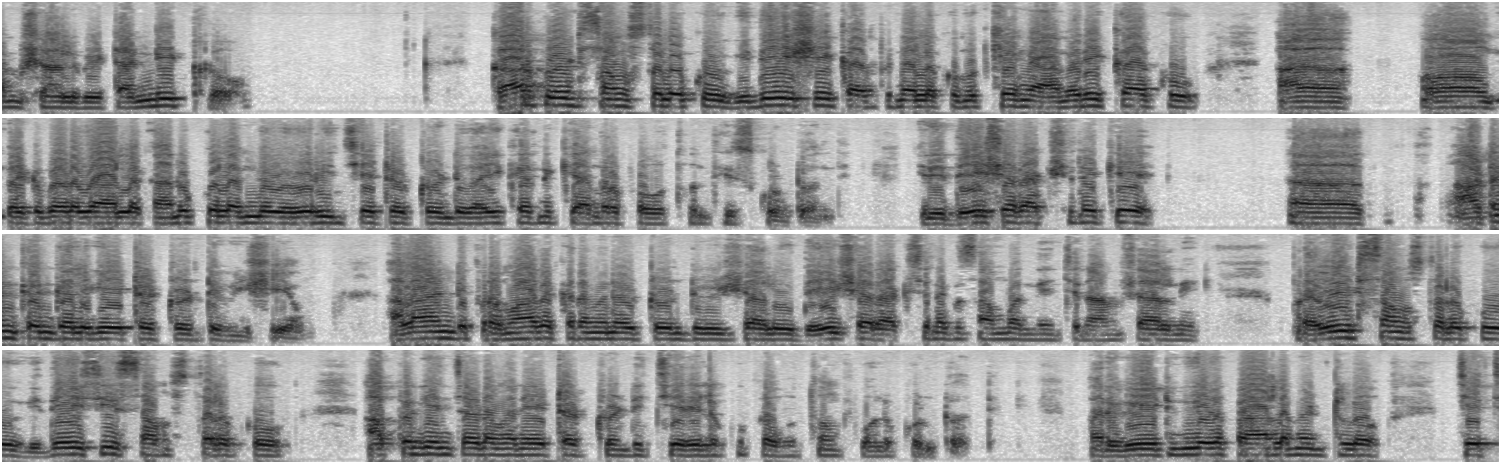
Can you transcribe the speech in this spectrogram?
అంశాలు వీటన్నిటిలో కార్పొరేట్ సంస్థలకు విదేశీ కంపెనీలకు ముఖ్యంగా అమెరికాకు పెట్టుబడిదారులకు అనుకూలంగా వివరించేటటువంటి వైఖరిని కేంద్ర ప్రభుత్వం తీసుకుంటుంది. ఇది దేశ రక్షణకే ఆ, ఆటంకం కలిగేటటువంటి విషయం. అలాంటి ప్రమాదకరమైనటువంటి విషయాలు దేశ రక్షణకు సంబంధించిన అంశాలని ప్రైవేట్ సంస్థలకు విదేశీ సంస్థలకు అప్పగించడం అనేటటువంటి చర్యలకు ప్రభుత్వం పూనుకుంటుంది. మరి వీటి మీద పార్లమెంటులో చర్చ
